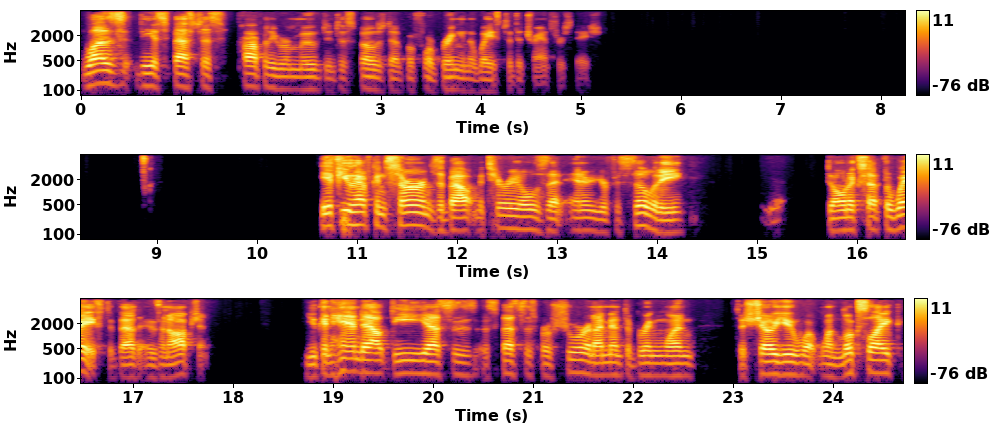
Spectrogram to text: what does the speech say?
was the asbestos properly removed and disposed of before bringing the waste to the transfer station? If you have concerns about materials that enter your facility, don't accept the waste if that is an option. You can hand out DES's asbestos brochure, and I meant to bring one to show you what one looks like,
